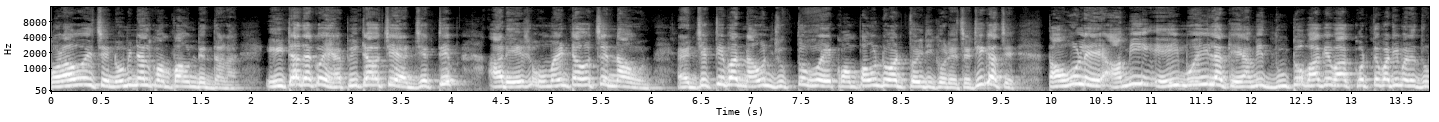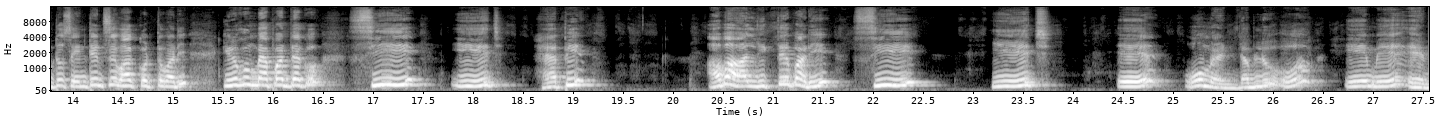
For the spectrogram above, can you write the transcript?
করা হয়েছে নমিনাল কম্পাউন্ডের দ্বারা। এইটা দেখো হ্যাপিটা হচ্ছে অ্যাডজেক্টিভ আর এর ওমাইনটা হচ্ছে নাউন অ্যাডজেক্টিভ আর নাউন যুক্ত হয়ে কম্পাউন্ড ওয়ার্ড তৈরি করেছে, ঠিক আছে? তাহলে আমি এই মহিলাকে আমি দুটো ভাগে ভাগ করতে পারি মানে দুটো সেন্টেন্সে ভাগ করতে পারি। কীরকম ব্যাপার দেখো? সি ইজ হ্যাপি আবার লিখতে পারি she is a woman W O M A N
